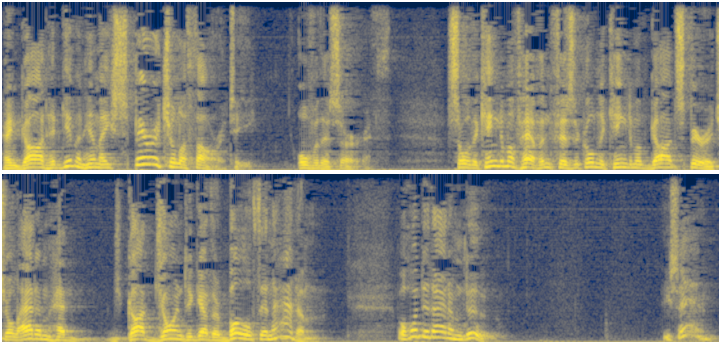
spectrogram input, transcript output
and God had given him a spiritual authority over this earth. So the kingdom of heaven, physical, and the kingdom of God, spiritual, Adam had God joined together both in Adam. But what did Adam do? He sinned.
